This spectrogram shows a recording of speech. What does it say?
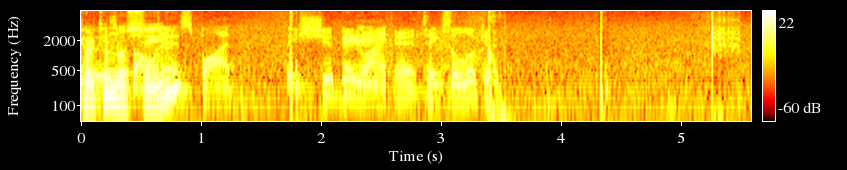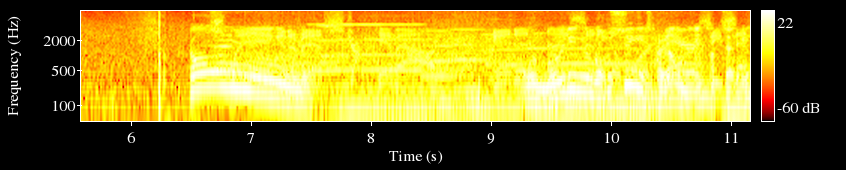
is 러싱. 오 오, 몰리는 거 헛스윙이 잘 나오네, 갑자기.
